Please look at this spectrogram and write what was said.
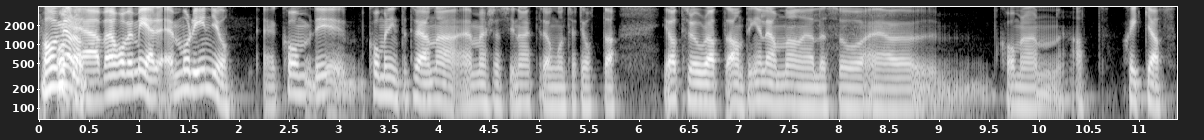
Vad har vi mer Okej, då? eh, vad har vi mer? Eh, Mourinho. Kom, det kommer inte träna Manchester United i omgång 38. Jag tror att antingen lämnar han eller så eh, kommer han att skickas.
